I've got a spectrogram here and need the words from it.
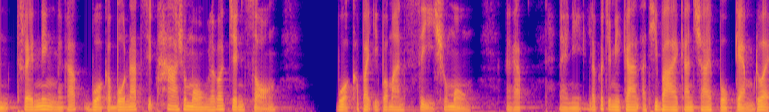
1 Training นะครับ บวกกับโบนัส 15 ชั่วโมง แล้วก็ Gen 2 บวกเข้าไปอีกประมาณ 4 ชั่วโมงนะครับ ในนี้แล้วก็จะมีการอธิบายการใช้โปรแกรมด้วย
